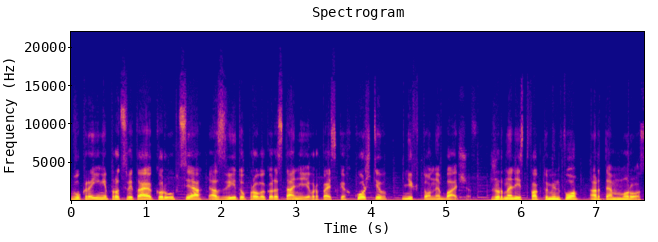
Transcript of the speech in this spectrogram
в Україні процвітає корупція, а звіту про використання європейських коштів ніхто не бачив. Журналіст Фактумінфо Артем Мороз.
